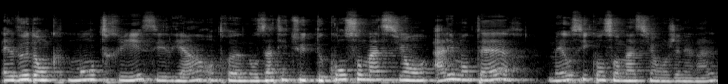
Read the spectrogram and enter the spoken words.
Elle veut donc montrer ces liens entre nos attitudes de consommation alimentaire, mais aussi consommation en général,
